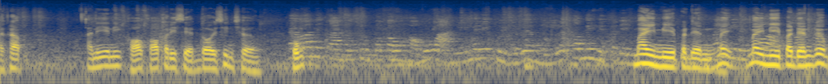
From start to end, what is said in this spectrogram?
นะครับ อันนี้อันนี้ขอขอปฏิเสธโดยสิ้นเชิงผแต่มว่าในการประชุมปกวเมื่อวานนี้ไม่ได้คุยกันเรื่องนี้แล้วก็ไม่มีประเด็นไม่มีประเด็นไม่ไม่มีประเด็นเรื่อง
